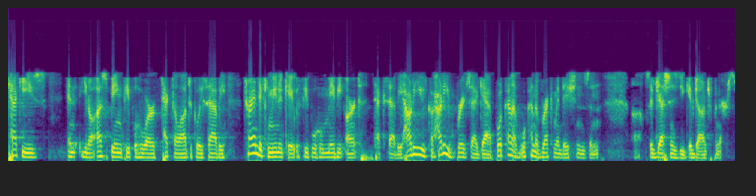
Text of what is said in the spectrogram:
techies and you know us being people who are technologically savvy trying to communicate with people who maybe aren't tech savvy. How do you how do you bridge that gap? What kind of what kind of recommendations and uh, suggestions do you give to entrepreneurs?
